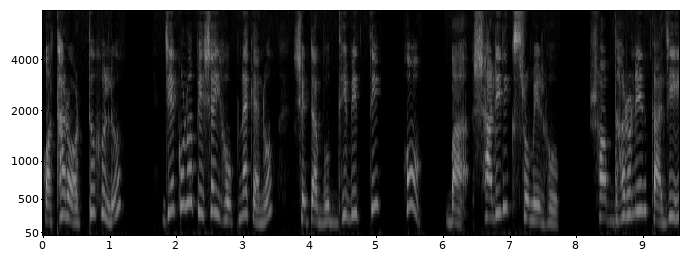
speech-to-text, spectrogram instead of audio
কথার অর্থ হল যে কোনো পেশাই হোক না কেন সেটা বুদ্ধিভিত্তিক হোক বা শারীরিক শ্রমের হোক সব ধরনের কাজই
